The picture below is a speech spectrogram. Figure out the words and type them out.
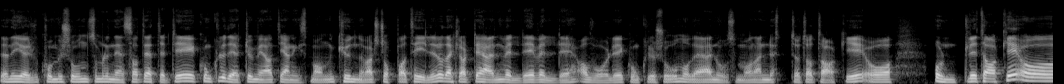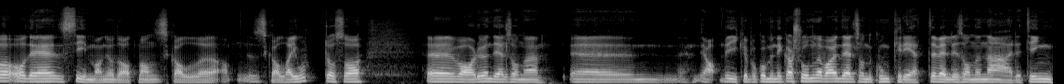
denne Gjørv-kommisjonen som ble nedsatt i ettertid, konkluderte jo med at gjerningsmannen kunne vært stoppa tidligere. og Det er klart det er en veldig veldig alvorlig konklusjon, og det er noe som man er nødt til å ta tak i. og ordentlig tak i, og, og det sier man jo da at man skal, skal ha gjort. Og så uh, var det jo en del sånne Ja, det gikk jo på kommunikasjon, men det var en del sånne konkrete, veldig sånne nære ting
